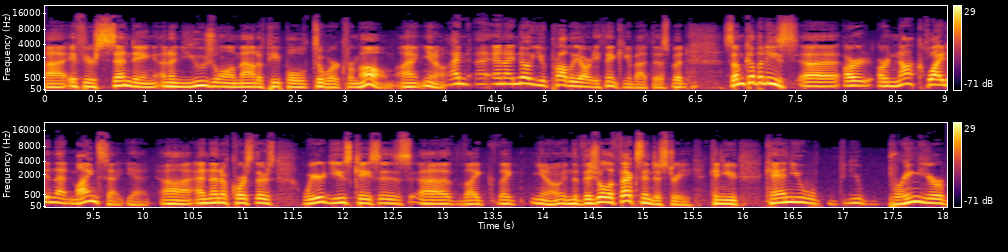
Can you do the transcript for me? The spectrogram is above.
uh, if you're sending an unusual amount of people to work from home. I, you know, I, and I know you're probably already thinking about this, but some companies uh, are are not quite in that mindset yet. Uh, and then, of course, there's weird use cases uh, like like you know in the visual effects industry. Can you can you you bring your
